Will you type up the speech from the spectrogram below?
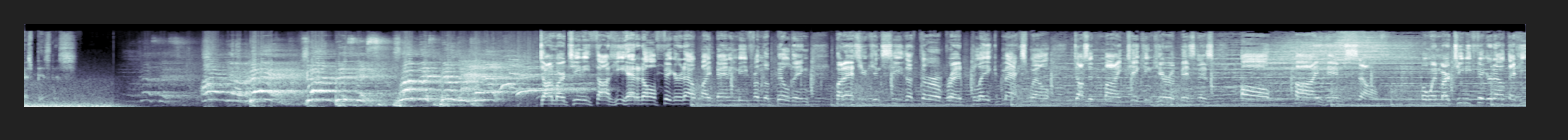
just business. I am gonna John Business from this building tonight. Don Martini thought he had it all figured out by banning me from the building, but as you can see, the thoroughbred Blake Maxwell doesn't mind taking care of business all by himself. But when Martini figured out that he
